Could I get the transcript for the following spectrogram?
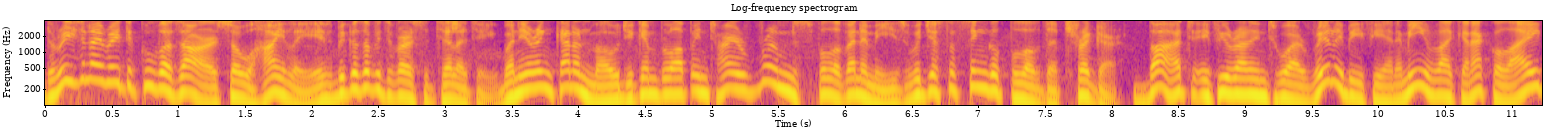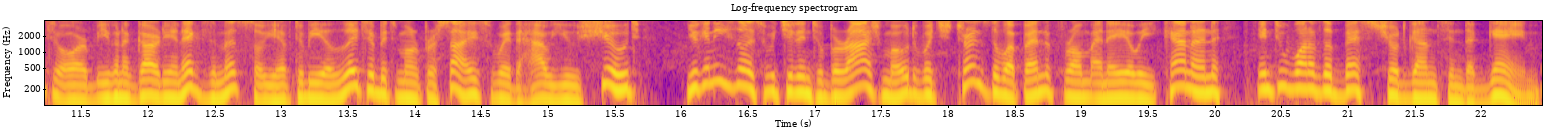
The reason I rate the Kuva Zarr so highly is because of its versatility. When you're in cannon mode, you can blow up entire rooms full of enemies with just a single pull of the trigger. But if you run into a really beefy enemy like an Acolyte or even a Guardian Eximus, so you have to be a little bit more precise with how you shoot, you can easily switch it into barrage mode which turns the weapon from an AoE cannon into one of the best shotguns in the game.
